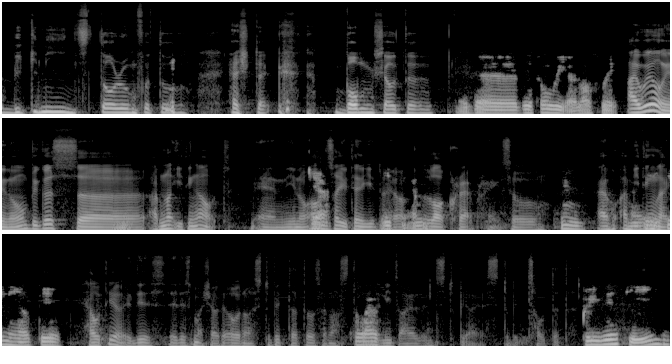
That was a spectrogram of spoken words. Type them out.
Bikini in storeroom photo. Hashtag bomb shelter. Uh, this whole week I lost weight. I will, you know, because uh, I'm not eating out. And, you know, Yeah. outside you tend to eat like, a, a lot of crap, right? So Hmm. I, I'm I'm eating like healthier. healthier. It is. It is much healthier. Oh no, stupid turtles are not So stop. I I've- leave the island. Stupid, stupid turtle. Previously,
